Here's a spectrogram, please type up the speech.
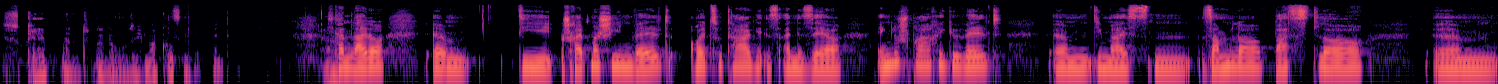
Escapement, na, da muss ich mal gucken. Escapement. Ich kann leider, ähm, die Schreibmaschinenwelt heutzutage ist eine sehr englischsprachige Welt. Ähm, die meisten Sammler, Bastler, ähm,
